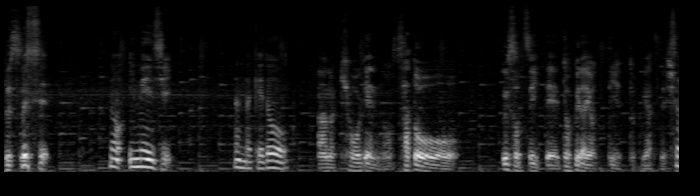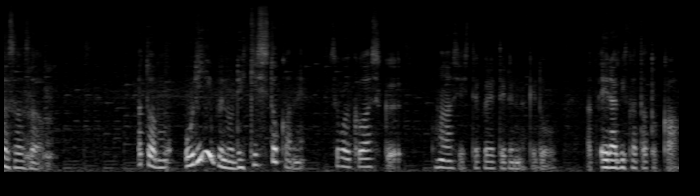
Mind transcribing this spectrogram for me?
ブス？ブスのイメージなんだけどあの狂言の砂糖を嘘ついて毒だよって言っとくやつでしょ？そうそうそう。んん。あとはもうオリーブの歴史とかねすごい詳しくお話ししてくれてるんだけどあと選び方とか。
